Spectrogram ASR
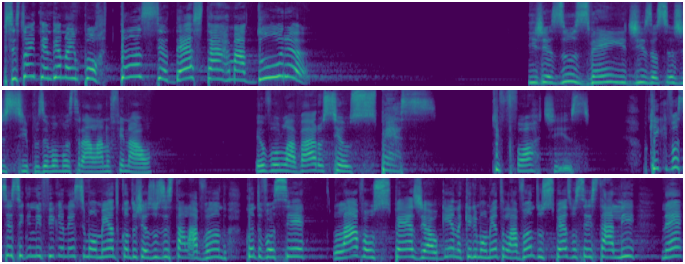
Vocês estão entendendo a importância desta armadura? E Jesus vem e diz aos seus discípulos: Eu vou mostrar lá no final. Eu vou lavar os seus pés. Que forte isso. O que, que você significa nesse momento, quando Jesus está lavando, quando você lava os pés de alguém, naquele momento lavando os pés, você está ali né,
